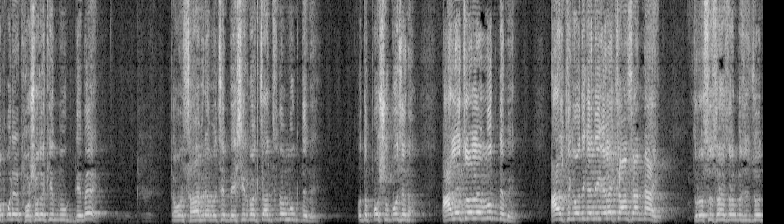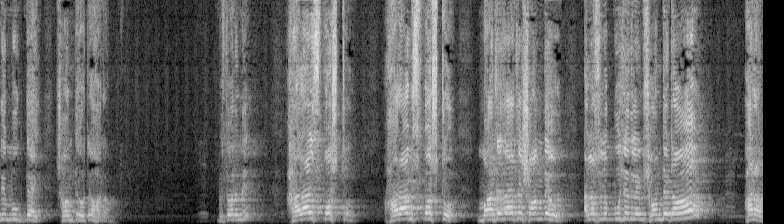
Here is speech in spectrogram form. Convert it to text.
অপরের ফসলে কি মুখ দেবে? তখন সাহেবরা বলছে, বেশিরভাগ চান্সি তো মুখ দেবে। ও তো পশু বোঝে না। আলে চলে মুখ দেবে। আল থেকে ওদিকে নিয়ে গেলে চান্স আর নাই। তো রসুল সাহেব বলছে, যদি মুখ দেয় সন্দেহটা হারাম। বুঝতে পারেননি? হালাল স্পষ্ট, হারাম স্পষ্ট, মাঝে যা আছে সন্দেহ। আল্লাহ সাল্লাম বুঝে দিলেন, সন্দেহটাও হারাম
